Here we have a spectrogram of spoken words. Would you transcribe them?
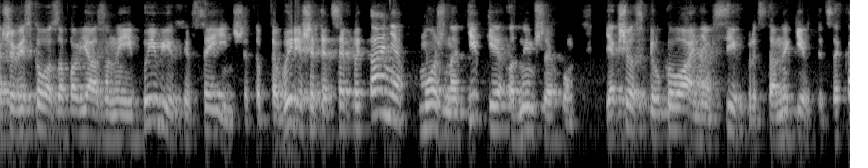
що військово зобов'язаний бив їх і все інше. Тобто, вирішити це питання можна тільки одним шляхом, якщо спілкування всіх представників ТЦК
